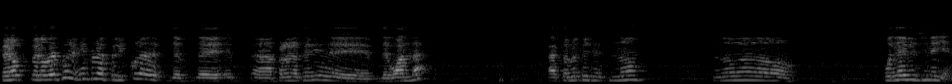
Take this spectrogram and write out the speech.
Pero, pero ve, por ejemplo, la película de, de, de ah, perdón, la serie de, de Wanda. Actualmente dices, no, no, podía vivir sin ella.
